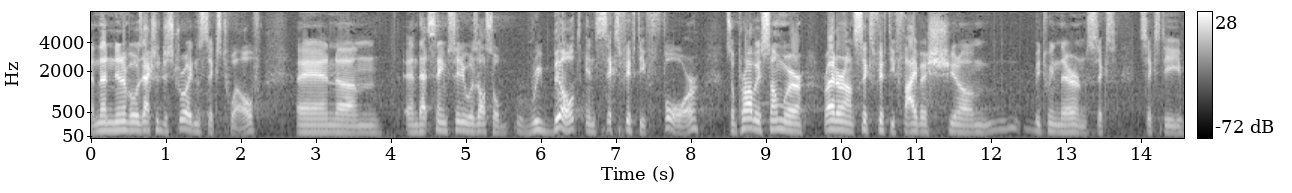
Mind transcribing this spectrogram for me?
And then Nineveh was actually destroyed in 612. And, um, and that same city was also rebuilt in 654. So probably somewhere right around 655 ish, you know, between there and 660.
